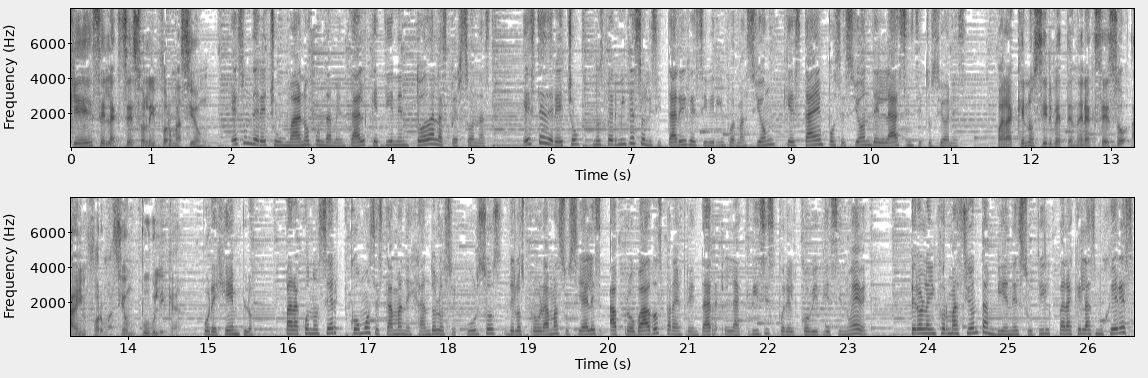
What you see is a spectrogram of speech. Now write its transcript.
¿Qué es el acceso a la información? Es un derecho humano fundamental que tienen todas las personas. Este derecho nos permite solicitar y recibir información que está en posesión de las instituciones. ¿Para qué nos sirve tener acceso a información pública? Por ejemplo, para conocer cómo se están manejando los recursos de los programas sociales aprobados para enfrentar la crisis por el COVID-19 pero la información también es útil para que las mujeres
